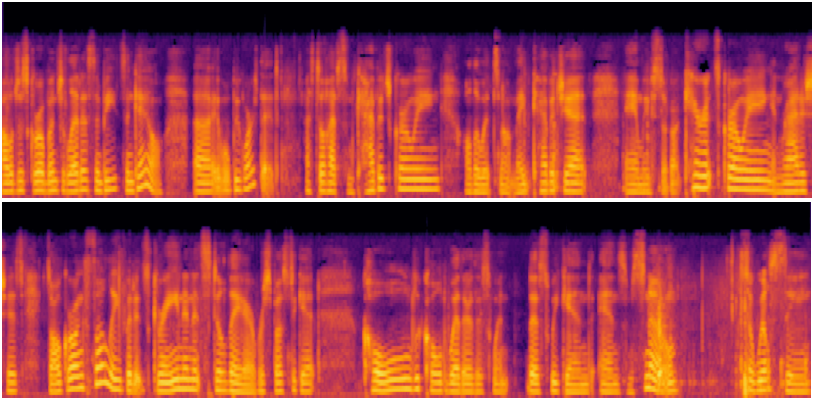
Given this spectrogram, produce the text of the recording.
I will just grow a bunch of lettuce and beets and kale. Uh, it will be worth it. I still have some cabbage growing, although it's not made cabbage yet. And we've still got carrots growing and radishes. It's all growing slowly, but it's green and it's still there. We're supposed to get cold, cold weather this win- this weekend and some snow. So we'll see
